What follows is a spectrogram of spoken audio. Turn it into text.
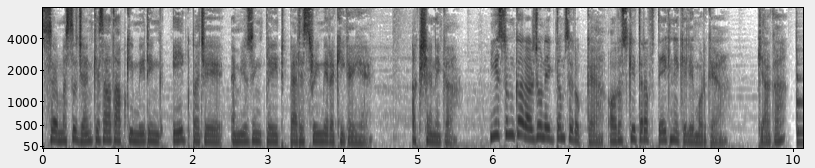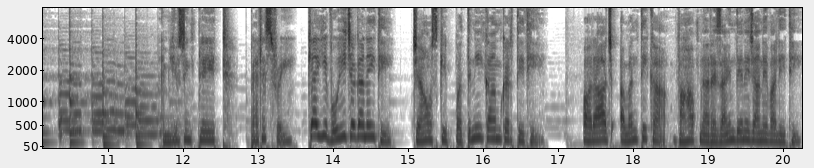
सर मिस्टर जैन के साथ आपकी मीटिंग एक बजे अम्यूजिंग प्लेट पेरिस्ट्री में रखी गई है। अक्षय ने कहा, ये सुनकर अर्जुन एकदम से रुक गया और उसकी तरफ़ देखने के लिए मुड़ गया। क्या कहा? एम यूजिंग प्लेट पेरिस्ट्री क्या ये वही जगह नहीं थी जहाँ उसकी पत्नी काम करती थी और आज अवंतिका वहाँ अपना रिजाइन देने जाने वाली थी?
